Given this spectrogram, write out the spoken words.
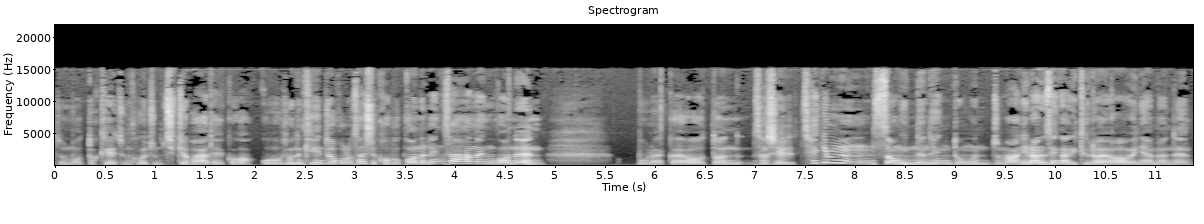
좀 어떻게 좀 그걸 좀 지켜봐야 될 것 같고 저는 개인적으로 사실 거부권을 행사하는 거는 뭐랄까요 어떤 사실 책임성 있는 행동은 좀 아니라는 생각이 들어요. 왜냐하면은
